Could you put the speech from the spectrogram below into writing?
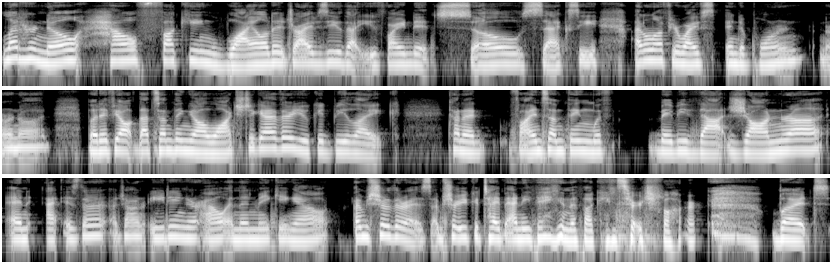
let her know how fucking wild it drives you that you find it so sexy. I don't know if your wife's into porn or not, but if y'all that's something y'all watch together, you could be like kind of find something with maybe that genre. And uh, is there a genre eating her out and then making out? I'm sure there is. I'm sure you could type anything in the fucking search bar. but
